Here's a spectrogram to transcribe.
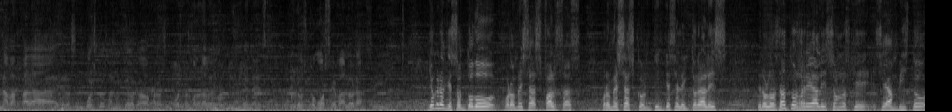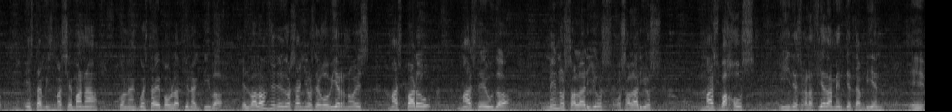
una bajada de los impuestos, ha anunciado que va a bajar los impuestos valorado en 2.000 millones de euros. ¿Cómo se valora? Sí. Yo creo que son todo promesas falsas, promesas con tintes electorales, pero los datos reales son los que se han visto esta misma semana con la encuesta de población activa. El balance de dos años de gobierno es más paro, más deuda, menos salarios o salarios más bajos y desgraciadamente también eh,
